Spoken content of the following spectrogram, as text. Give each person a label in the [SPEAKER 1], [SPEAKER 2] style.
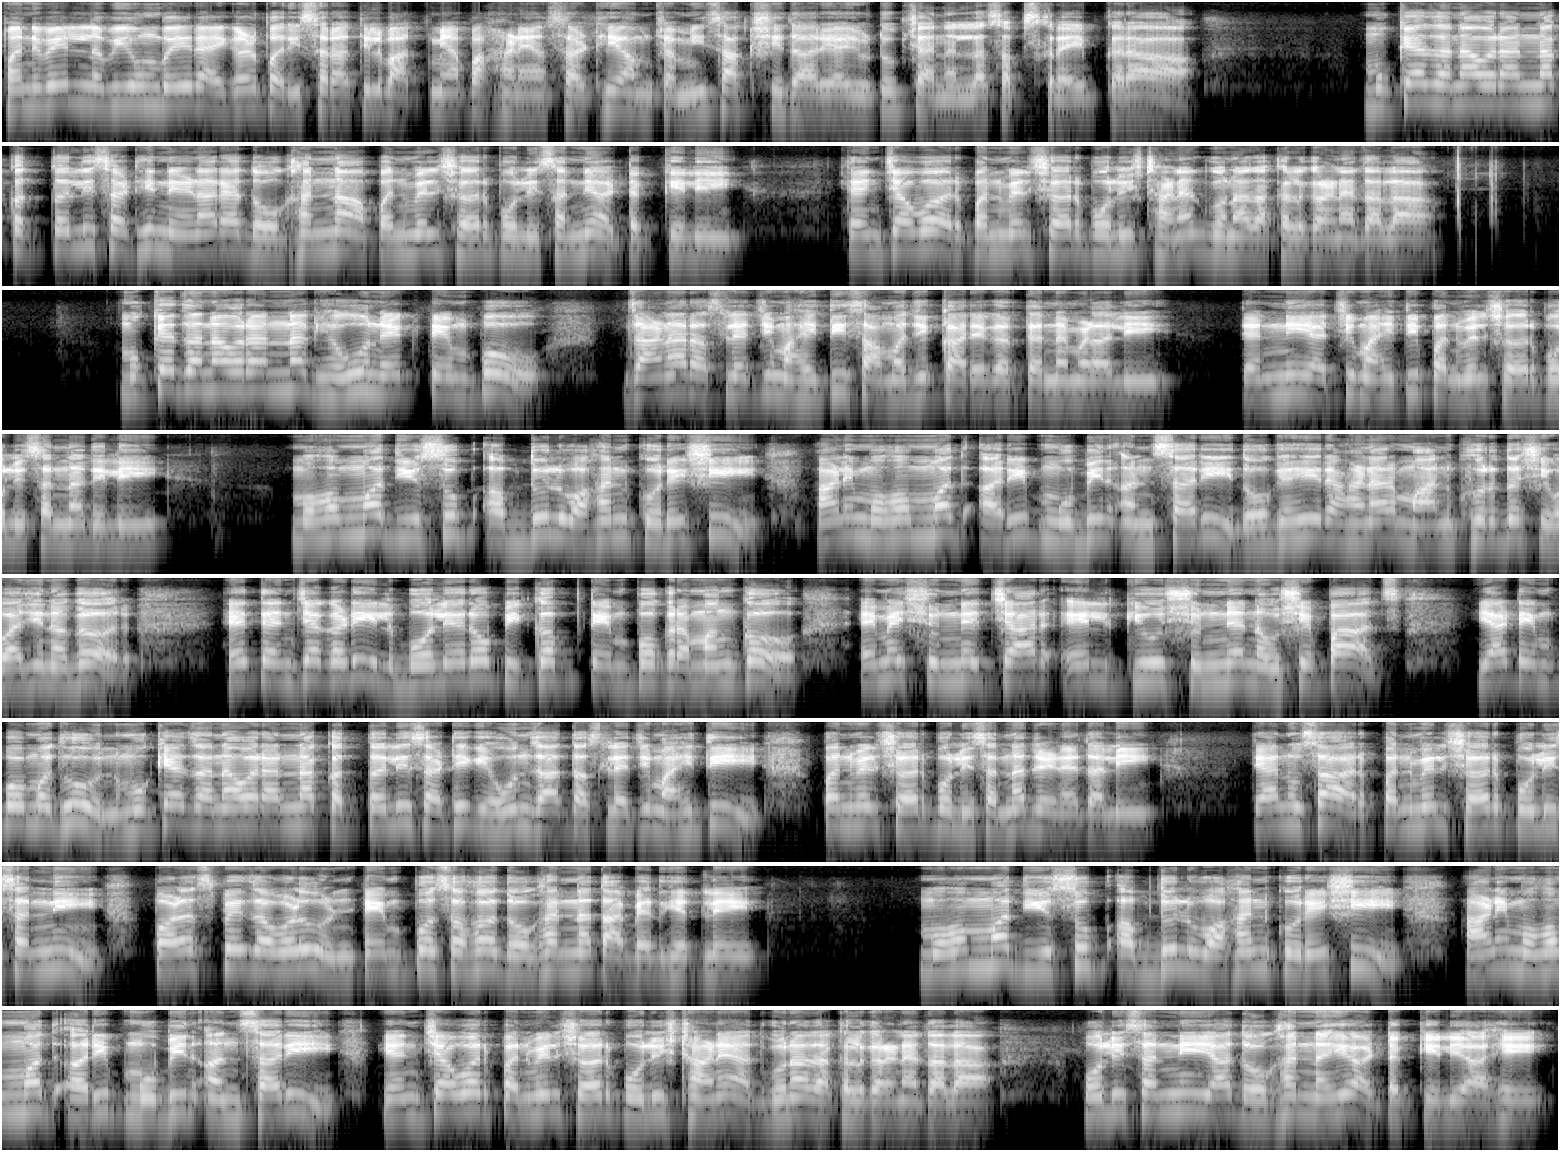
[SPEAKER 1] पनवेल नवी मुंबई रायगड परिसरातील बातम्या पाहण्यासाठी आमच्या मी साक्षीदार या यूट्यूब चॅनलला सबस्क्राईब करा. मुक्या जनावरांना कत्तलीसाठी नेणाऱ्या दोघांना पनवेल शहर पोलिसांनी अटक केली. त्यांच्यावर पनवेल शहर पोलीस ठाण्यात गुन्हा दाखल करण्यात आला. मुक्या जनावरांना घेऊन एक टेम्पो जाणार असल्याची माहिती सामाजिक कार्यकर्त्यांना मिळाली. त्यांनी याची माहिती पनवेल शहर पोलिसांना दिली. मोहम्मद युसुफ अब्दुल वाहन कुरेशी आणि मोहम्मद अरिब मुबिन अन्सारी दोघेही राहणार मानखुर्द शिवाजीनगर. हे त्यांच्याकडील बोलेरो पिकअप टेम्पो क्रमांक एम एच शून्य चार एल क्यू शून्य नऊशे पाच. या टेम्पोमधून मुक्या जनावरांना कत्तलीसाठी घेऊन जात असल्याची माहिती पनवेल शहर पोलिसांना देण्यात आली. त्यानुसार पनवेल शहर पोलिसांनी पळसपेजवळून टेम्पोसह दोघांना ताब्यात घेतले. मोहम्मद युसुफ अब्दुल वाहन कुरेशी आणि मोहम्मद अरिफ मुबीन अन्सारी यांच्यावर पनवेल शहर पोलीस ठाण्यात गुन्हा दाखल करण्यात आला. पोलिसांनी या दोघांनाही अटक केली आहे.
